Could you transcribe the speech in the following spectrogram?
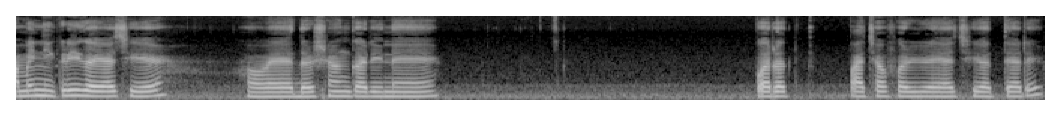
અમે નીકળી ગયા છીએ. હવે દર્શન કરીને પરત પાછા ફરી રહ્યા છીએ અત્યારે.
